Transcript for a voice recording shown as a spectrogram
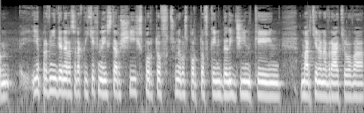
Um, je první generace takových těch nejstarších sportovců nebo sportovkyň, Billie Jean King, Martina Navrátilová.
